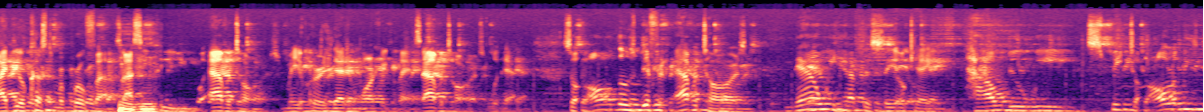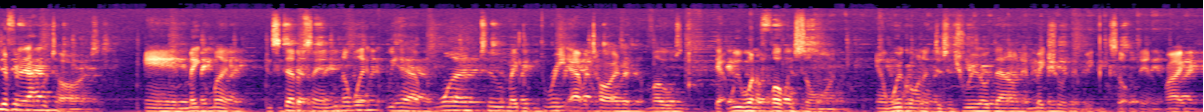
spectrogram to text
ideal customer profiles, Mm-hmm. ICP, or avatars. You may have heard that in market class, avatars, what have you. So all those different avatars, now we have to say, okay, how do we speak to all of these different avatars and make money instead of saying, you know what, we have one, two, maybe three avatars at the most that we want to focus on, and we're going to just drill down and make sure that we consult them, right?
